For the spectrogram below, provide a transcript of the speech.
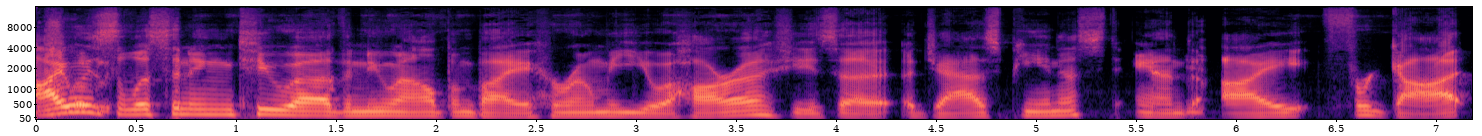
I was lovely- listening to uh, the new album by Hiromi Uehara. She's a, a jazz pianist, and I forgot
